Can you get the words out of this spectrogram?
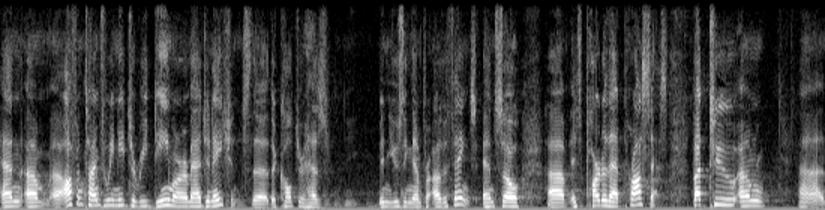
And um, uh, oftentimes we need to redeem our imaginations. The, the culture has been using them for other things. And so uh, it's part of that process. But to um, uh,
